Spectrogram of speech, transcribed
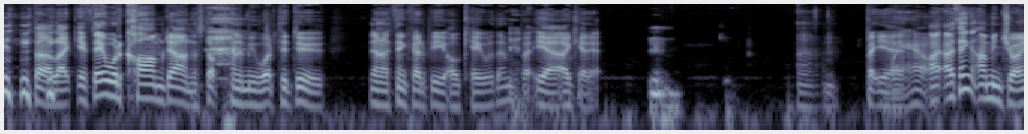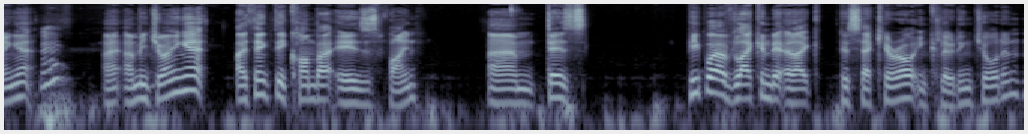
so, like, if they would calm down and stop telling me what to do, then I think I'd be okay with them. But yeah, I get it. Mm. Um, but yeah, Wow. I, I think I'm enjoying it. Mhm. I, I'm enjoying it. I think the combat is fine. Um, there's people have likened it like to Sekiro, including Jordan.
